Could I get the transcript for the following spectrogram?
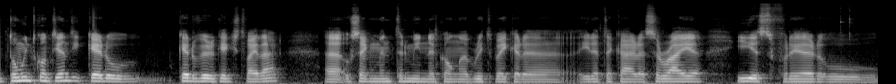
estou um, muito contente e quero, quero ver o que é que isto vai dar. Uh, o segmento termina com a Britt Baker a, ir atacar a Saraya e a sofrer o,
